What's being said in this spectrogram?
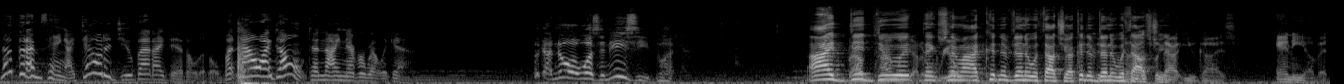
Not that I'm saying I doubted you, but I did a little. But now I don't, and I never will again. Look, I know it wasn't easy, but I did do it. Thanks to real him. I couldn't have done it without you. I couldn't have done it Couldn't done without this you. Without you guys. Any of it.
